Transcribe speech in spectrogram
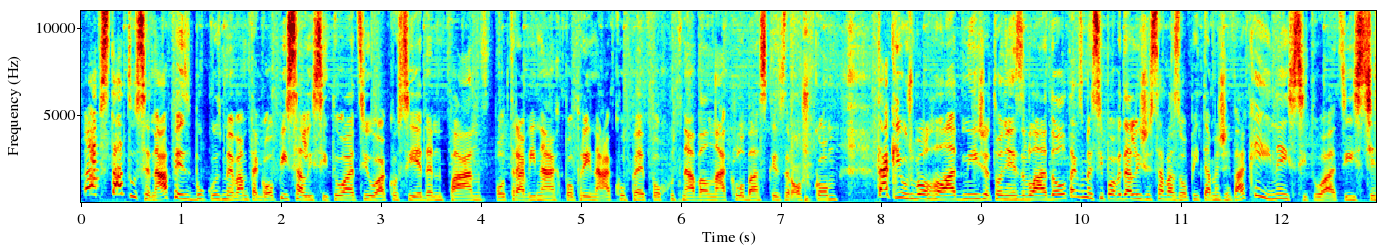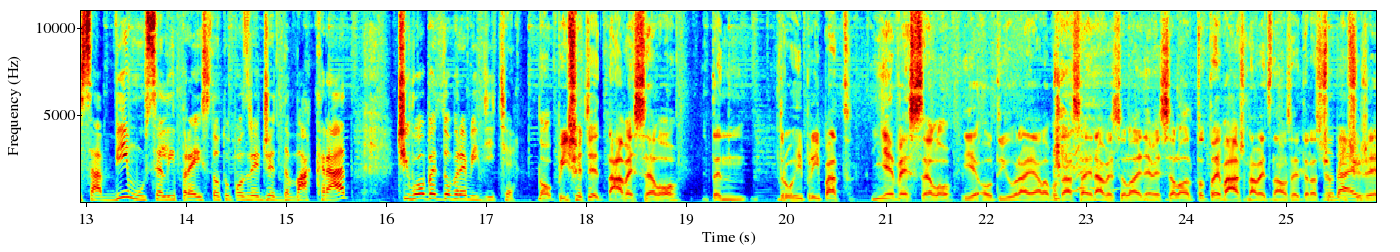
V statuse na Facebooku sme vám tak opísali situáciu, ako si jeden pán v potravinách popri nákupe pochutnával na klobáske s rožkom. Taký už bol hladný, že to nezvládol, tak sme si povedali, že sa vás opýtame, že v akej inej situácii ste sa vy museli pre istotu pozrieť, že dvakrát, či vôbec dobre vidíte. No, píšete na veselo, ten druhý prípad neveselo je od Juraja, lebo dá sa aj na veselo, aj neveselo. A toto je vážna vec naozaj teraz, čo No daj. píše, že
